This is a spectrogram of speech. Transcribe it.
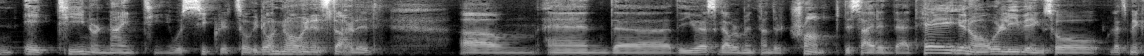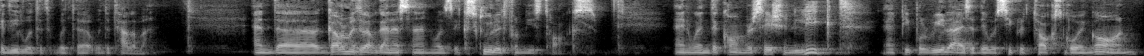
2018 or 19. It was secret, so we don't know when it started. Um, and uh, the U.S. government under Trump decided that, hey, you know, we're leaving, so let's make a deal with the, with the, with the Taliban and the government of Afghanistan was excluded from these talks. And when the conversation leaked and people realized that there were secret talks going on,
